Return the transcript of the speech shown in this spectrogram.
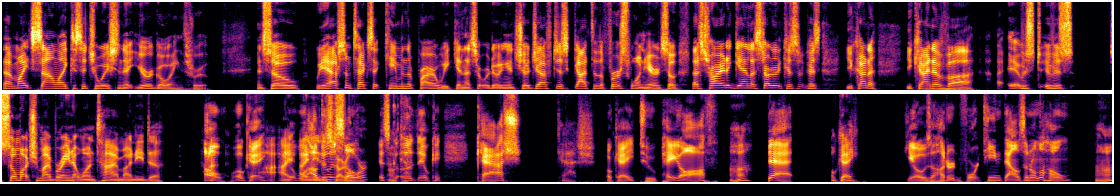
That might sound like a situation that you're going through. And so we have some texts that came in the prior weekend. That's what we're doing. And so Jeff just got to the first one here. And so let's try it again. Let's start it because because you kind of you kind of uh it was it was so much in my brain at one time. I need to Oh, okay. I- I- well, I will do it slower. over. It's Okay. okay. okay. Cash. cash. Okay, to pay off Uh huh. debt. Okay. He owes one hundred fourteen thousand on the home. Uh huh.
